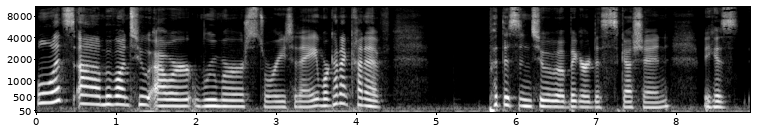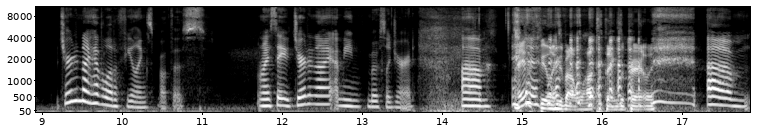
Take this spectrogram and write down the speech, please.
Well, let's uh, move on to our rumor story today. We're gonna kind of put this into a bigger discussion because Jared and I have a lot of feelings about this. When I say Jared and I, I mean mostly Jared. Um, I have feelings about lots of things apparently. um,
